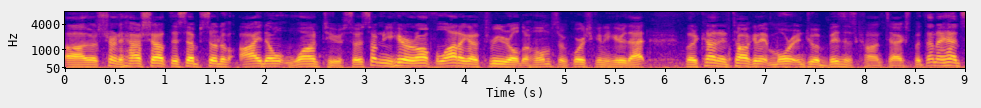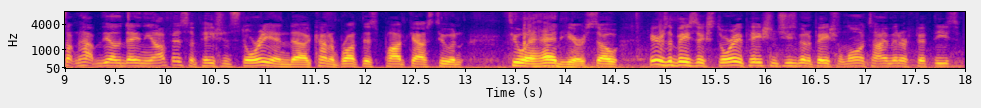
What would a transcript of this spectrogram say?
Uh, I was trying to hash out this episode of I Don't Want to. So, it's something you hear an awful lot. I got a three year old at home, so of course you're going to hear that. But kind of talking it more into a business context. But then I had something happen the other day in the office, a patient story, and uh, kind of brought this podcast to an to a head here. So, here's a basic story. A patient, she's been a patient a long time, in her 50s.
